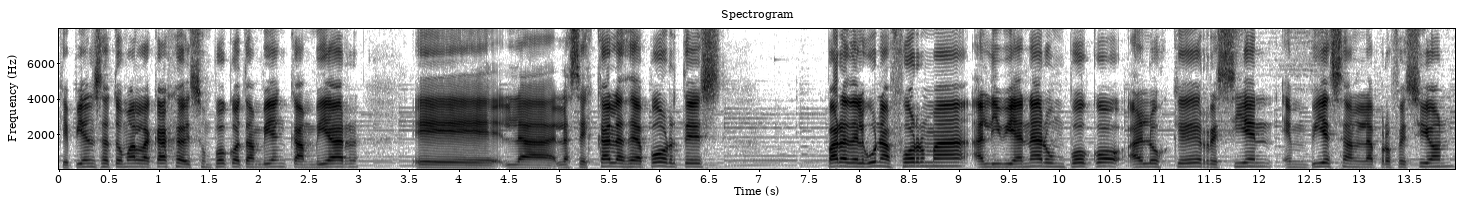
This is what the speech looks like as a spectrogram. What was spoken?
que piensa tomar la caja, es un poco también cambiar eh, las escalas de aportes para de alguna forma alivianar un poco a los que recién empiezan la profesión.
